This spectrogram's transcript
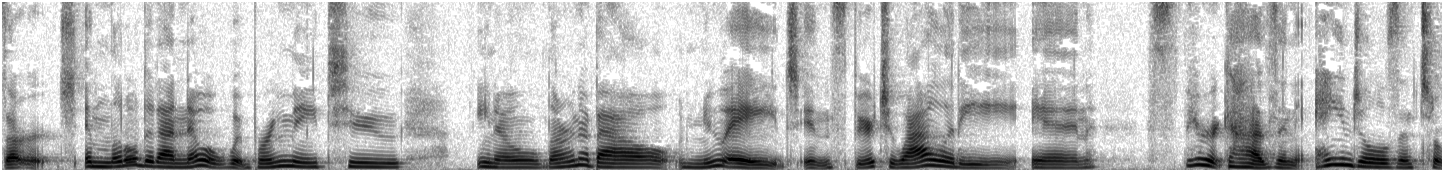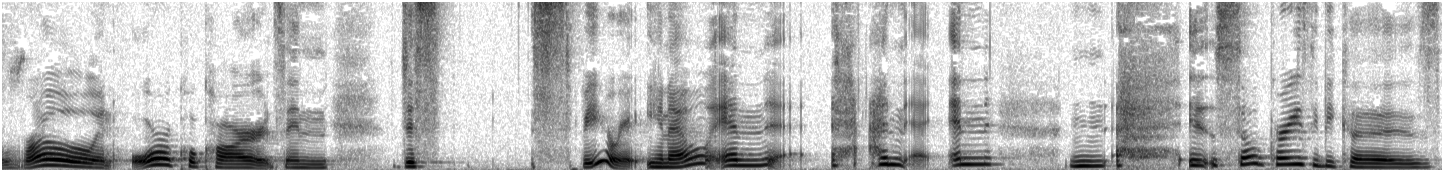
search and little did I know it would bring me to you know, learn about New Age and spirituality and spirit guides and angels and tarot and oracle cards and just spirit, you know, and and and it's so crazy because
